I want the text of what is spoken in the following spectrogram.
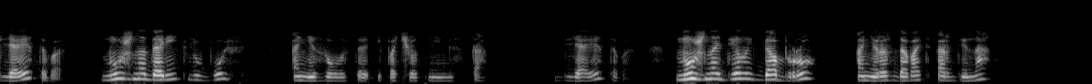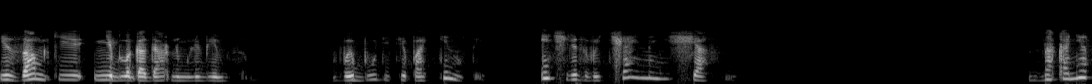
Для этого нужно дарить любовь, а не золото и почетные места. Для этого нужно делать добро, а не раздавать ордена и замки неблагодарным любимцам. Вы будете покинуты и чрезвычайно несчастны. Наконец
